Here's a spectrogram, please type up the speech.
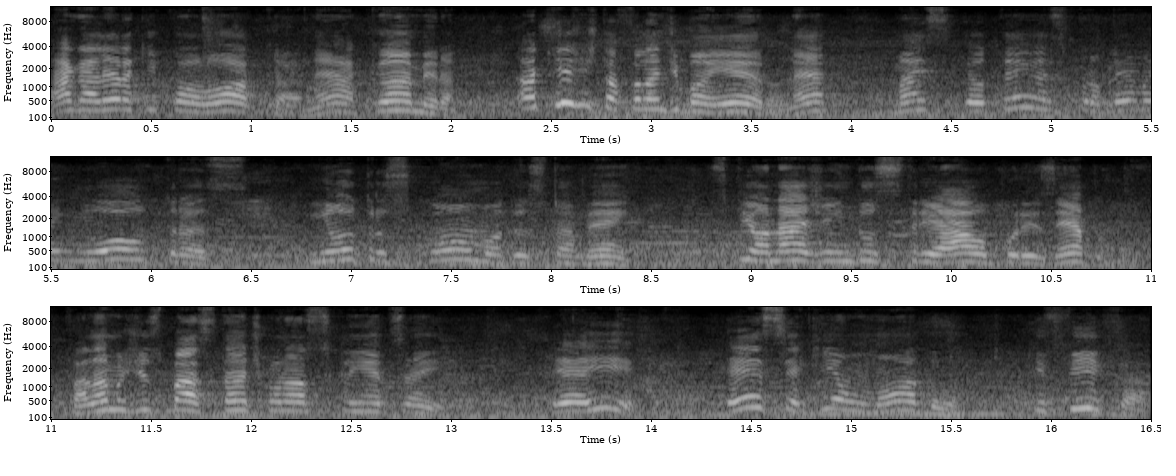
A galera que coloca né, a câmera, aqui a gente está falando de banheiro, né? Mas eu tenho esse problema em, outras, em outros cômodos também. Espionagem industrial, por exemplo. Falamos disso bastante com nossos clientes aí. E aí, esse aqui é um módulo que fica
